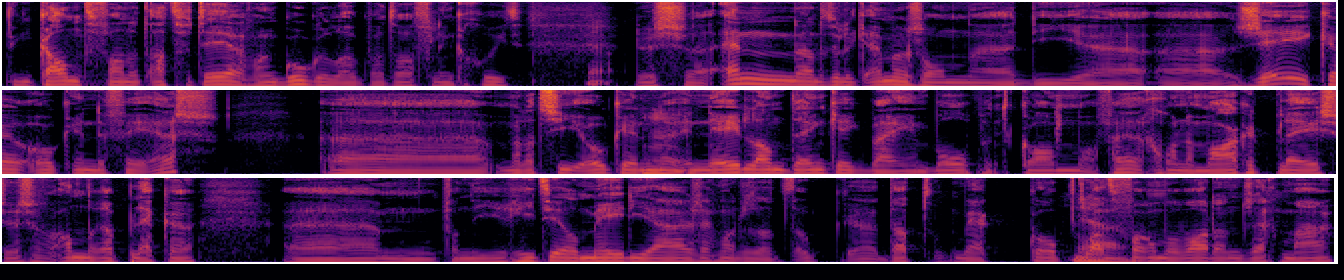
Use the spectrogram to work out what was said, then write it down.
een kant van het adverteren van Google ook, wat wel flink groeit. Dus, en natuurlijk Amazon, die zeker ook in de VS. eh, maar dat zie je ook in, Hmm. in Nederland, denk ik, bij een bol.com of hè, gewoon de marketplaces of andere plekken. ehm, van die retail media, zeg maar. Dus dat ook, eh, dat ook meer koopplatformen worden, zeg maar.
